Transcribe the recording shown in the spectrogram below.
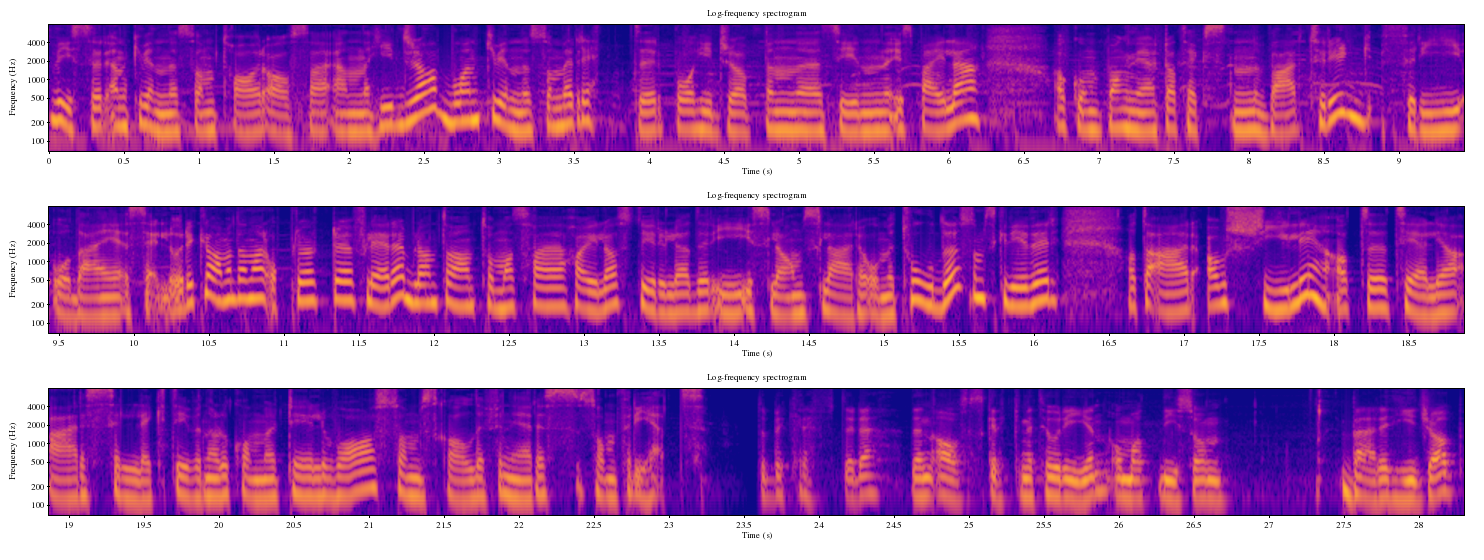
viser en kvinne som tar av seg en hijab, og en kvinne som retter på hijaben sin i speilet, akkompagnert av teksten 'Vær trygg, fri og deg selv'. Og Reklamen har opprørt flere, bl.a. Thomas Haila, styreleder i Islams lære og metode, som skriver at det er avskyelig at Telia er selektive når det kommer til hva som skal defineres som frihet. Det bekrefter det, den avskrekkende teorien om at de som bærer hijab,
